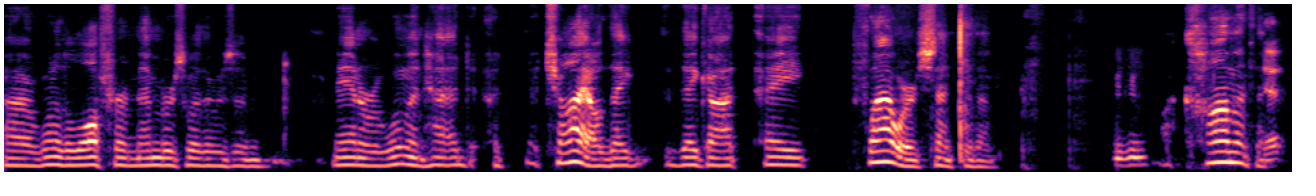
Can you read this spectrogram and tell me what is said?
uh, one of the law firm members, whether it was a man or a woman, had a, a child, they they got a flowers sent to them. Mhm. A common thing, Yep.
